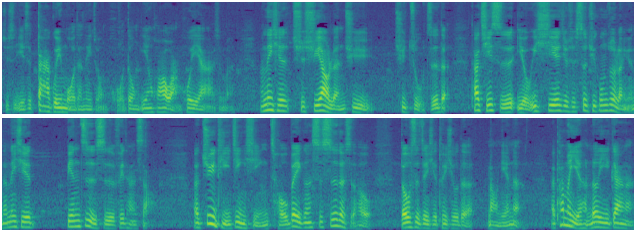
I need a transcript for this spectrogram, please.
就是也是大规模的那种活动，烟花晚会呀什么，那那些是需要人去去组织的。它其实有一些就是社区工作人员，的那些编制是非常少。那具体进行筹备跟实施的时候，都是这些退休的老年人，那他们也很乐意干啊。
